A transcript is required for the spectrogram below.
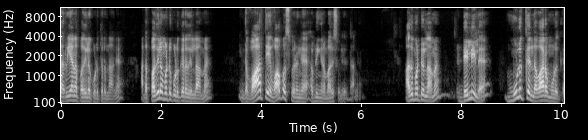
சரியான பதிலை கொடுத்துருந்தாங்க. அந்த பதிலை மட்டும் கொடுக்கறது இல்லாமல் இந்த வார்த்தையை வாபஸ் பெறுங்க அப்படிங்கிற மாதிரி சொல்லியிருந்தாங்க. அது மட்டும் இல்லாமல் டெல்லியில் முழுக்க இந்த வாரம் முழுக்க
